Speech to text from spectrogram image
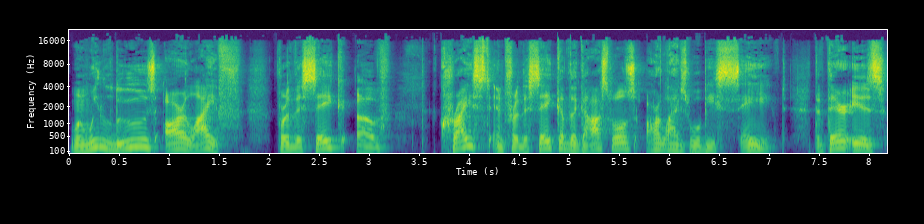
When we lose our life for the sake of Christ and for the sake of the gospels, our lives will be saved. That there is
